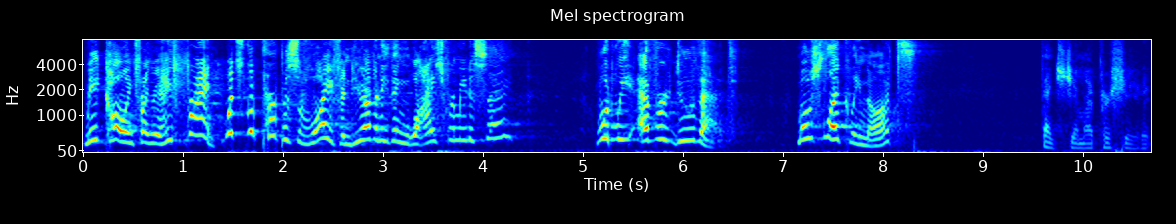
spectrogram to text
Me calling Frank, hey, Frank, what's the purpose of life? And do you have anything wise for me to say? Would we ever do that? Most likely not. Thanks, Jim. I appreciate it.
